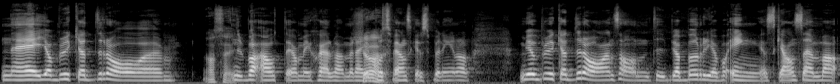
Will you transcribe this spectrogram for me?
Nej, jag brukar dra... Nu bara outar jag mig själv här, men det här är på svenska, det spelar ingen roll. Men jag brukar dra en sån, typ, jag börjar på engelska och sen bara...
